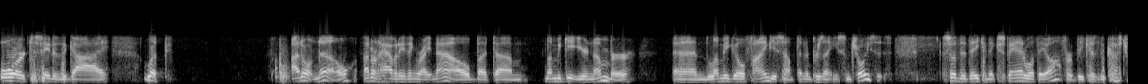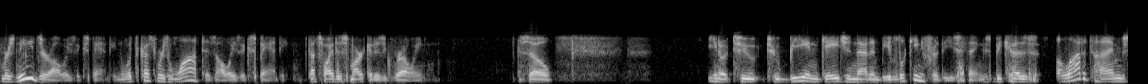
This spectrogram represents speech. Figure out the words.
or to say to the guy, look, I don't know, I don't have anything right now, but um, let me get your number and let me go find you something and present you some choices so that they can expand what they offer because the customer's needs are always expanding. What the customers want is always expanding. That's why this market is growing. So, you know, to, to be engaged in that and be looking for these things because a lot of times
